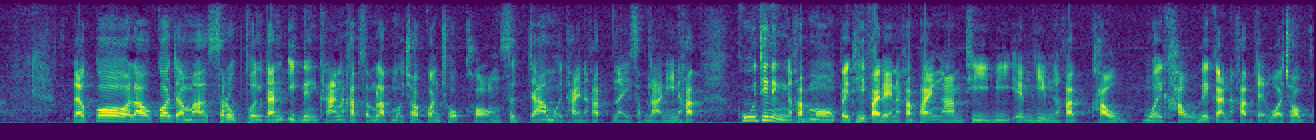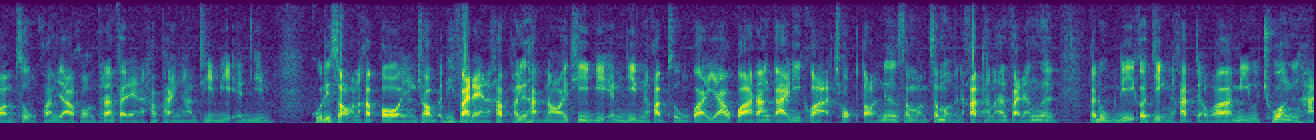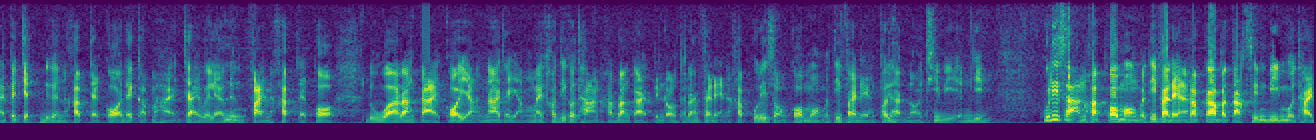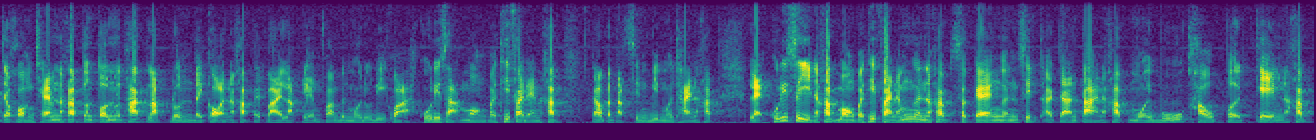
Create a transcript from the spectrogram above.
แล้วก็เราก็จะมาสรุปทวนกันอีกหนึ่งครั้งนะครับสำหรับมวยชอบก่อนชกของศึกเจ้ามวยไทยนะครับในสัปดาห์นี้นะครับคู่ที่1นงนะครับมองไปที่ฝ่ายแดงนะครับภายงาม TBM ยิมนะครับเข่ามวยเข่าด้วยกันนะครับแต่ว่าชอบความสูงความยาวของทางด้านฝ่ายแดงนะครับภายงาม TBM ยิมคู่ที่2นะครับก็ยังชอบไปที่ฝ่ายแดงนะครับพฤหัสน้อย TBM ยิมนะครับสูงกว่ายาวกว่าร่างกายดีกว่าชกต่อเนื่องสม่ำเสมอนะครับทางด้านฝ่ายน้ำเงินกระดูกดีก็จริงนะครับแต่ว่ามีอยู่ช่วงหนึ่งหายไป 7 เดือนนะครับแต่ก็ได้กลับมาหายใจไว้แล้ว1ไฟล์นะครับแต่ก็ดูว่าร่างกายก็ยังน่าจะยังไม่เข้าที่เข้าทางนะครับร่างกายเป็นรองทางด้านฝ่ายแดงนะครับคู่ที่ 2 ก็มองไปที่ฝ่ายแดงพฤหัสน้อย TBM ยิม คู่ที่3นะครับก็มองไปที่ฝ่ายแดงนะครับก้าวประตักซินบีมวยไทยเจ้าของแชมป์นะครับต้นๆไม่พลาดหลับหล่นไปก่อนนะครับไปปลายหลักเหลี่ยมความเป็นมวยดูดีกว่า คู่ที่ 3 มองไปที่ฝ่ายแดงนะครับก้าวประตักซินบีมวยไทยนะครับและคู่ที่4นะครับมองไปที่ฝ่ายน้ำเงินนะครับสแกงเงินสิทธิ์อาจารย์ต่ายนะครับมวยบู๊เข่าเปิดเกมนะครับ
